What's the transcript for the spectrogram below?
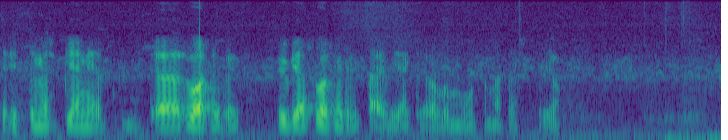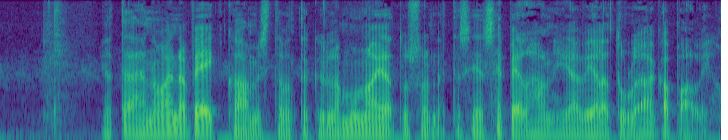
ja sitten myös pieniä ö, suosiri, hyviä suosiripäiviäkin on ollut muutama tässä jo. Ja tämähän on aina veikkaamista, mutta kyllä mun ajatus on, että siellä sepelhanhia vielä tulee aika paljon.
